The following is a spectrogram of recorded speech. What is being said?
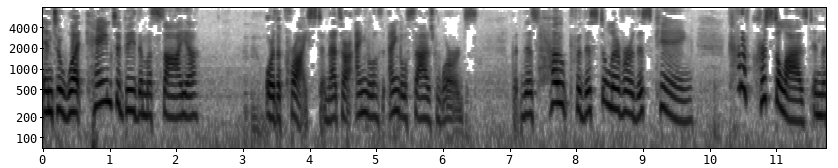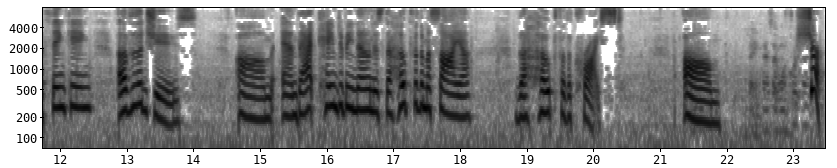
into what came to be the Messiah or the Christ, and that's our anglicized words. But this hope for this deliverer, this king, kind of crystallized in the thinking of the Jews. Um, and that came to be known as the hope for the Messiah, the hope for the Christ. Um, okay, can I say one question? Sure.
